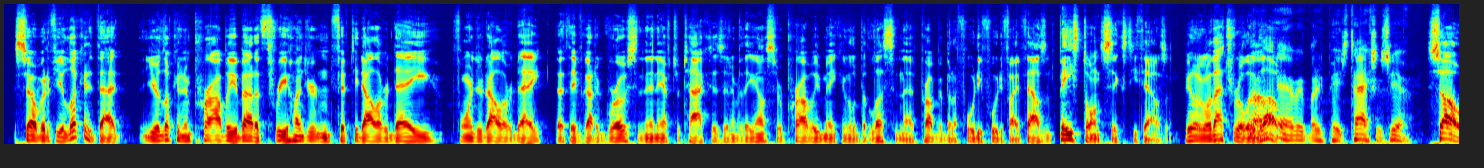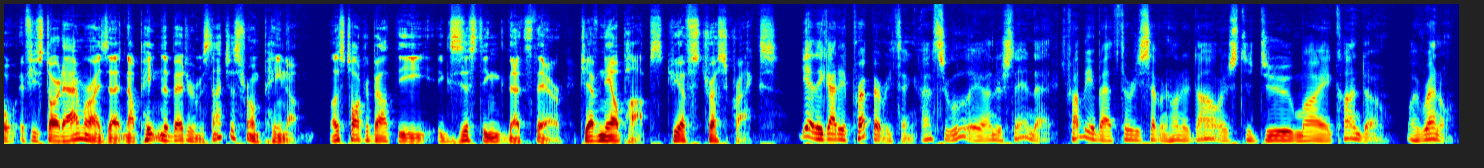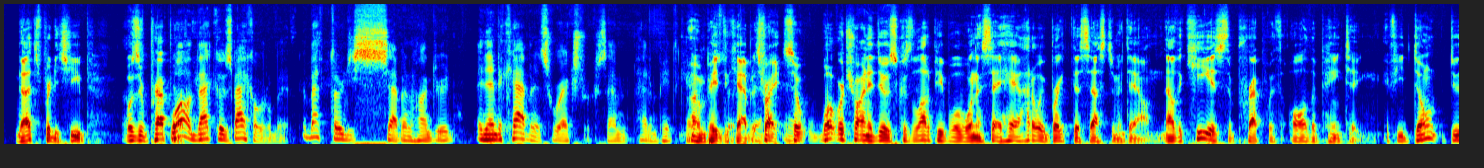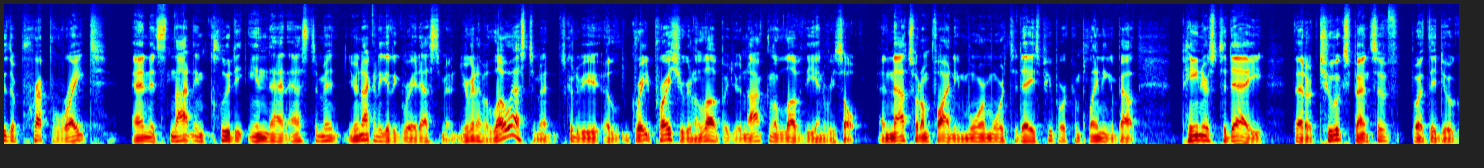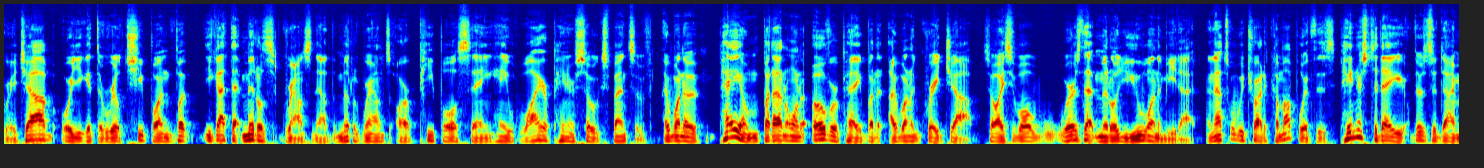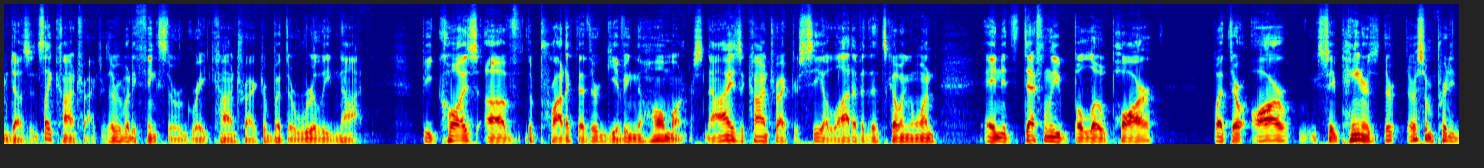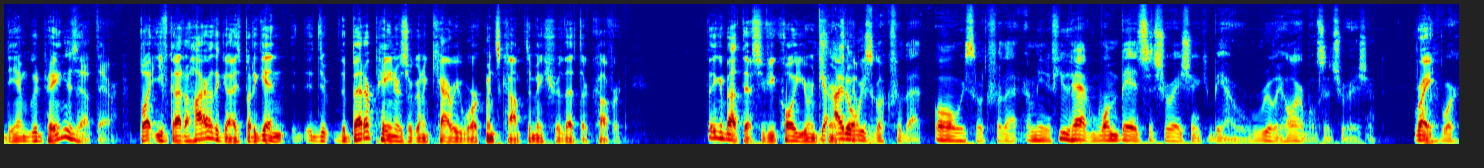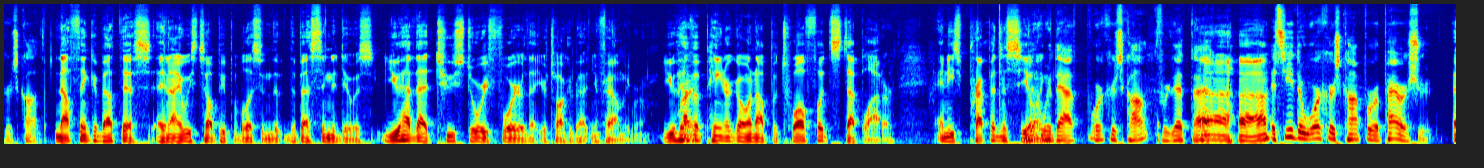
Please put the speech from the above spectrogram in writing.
So, but if you look at that, you're looking at probably about a three hundred and fifty dollar a day, four hundred dollar a day that they've got to gross, and then after taxes and everything else, they're probably making a little bit less than that, probably about a forty, forty-five thousand, based on sixty thousand. You're like, well, that's really Well, low. yeah, everybody pays taxes. Yeah. So, if you start to amortize that, now painting the bedroom, it's not just throwing paint up. Let's talk about the existing that's there. Do you have nail pops? Do you have stress cracks? Yeah, they got to prep everything. Absolutely, I understand that. It's probably about thirty-seven hundred dollars to do my condo, my rental. That's pretty cheap. Was it prep Well, that goes back a little bit, about thirty-seven hundred, and then the cabinets were extra because I hadn't paid the cabinets. I haven't paid the cabinets, Yeah, right? yeah. So what we're trying to do is because a lot of people want to say, "Hey, how do I break this estimate down?" Now the key is to prep with all the painting. If you don't do the prep right and it's not included in that estimate, you're not going to get a great estimate. You're going to have a low estimate. It's going to be a great price you're going to love, but you're not going to love the end result. And that's what I'm finding more and more today. Is people are complaining about painters today that are too expensive, but they do a great job, or you get the real cheap one. But you got that middle grounds now. The middle grounds are people saying, hey, why are painters so expensive? I want to pay them, but I don't want to overpay, but I want a great job. So I said, well, where's that middle you want to meet at? And that's what we try to come up with is painters today, there's a dime a dozen. It's like contractors. Everybody thinks they're a great contractor, but they're really not because of the product that they're giving the homeowners. Now, I, as a contractor, see a lot of it that's going on, and it's definitely below par. But there are, say, painters, there, there are some pretty damn good painters out there. But you've got to hire the guys. But again, the, the better painters are going to carry workman's comp to make sure that they're covered. Think about this. If you call your insurance Yeah, I'd company- always look for that. Always look for that. I mean, if you have one bad situation, it can be a really horrible situation. Right. Workers' comp. Now think about this, and I always tell people, listen, the, the best thing to do is you have that two-story foyer that you're talking about in your family room. You have Right. a painter going up a 12-foot step ladder, and he's prepping the ceiling. Without workers' comp, forget that. Uh-huh. It's either workers' comp or a parachute.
